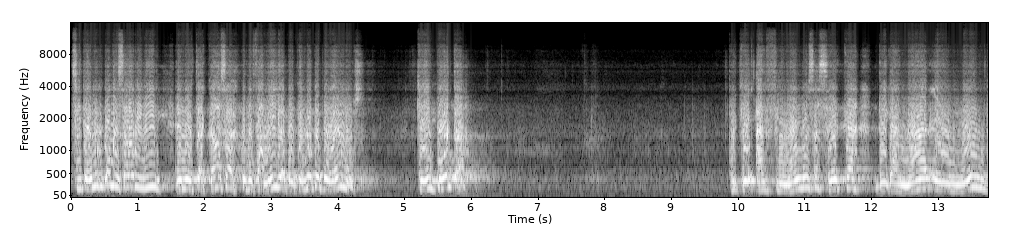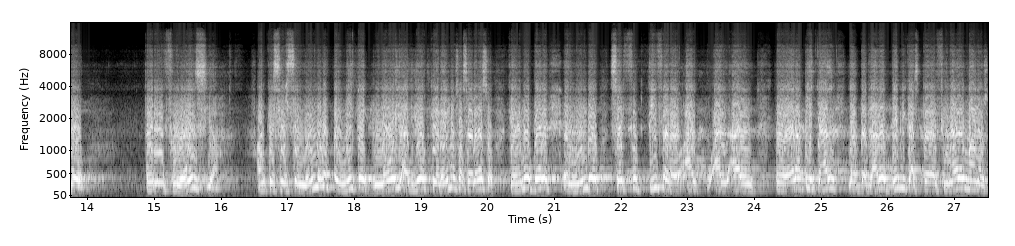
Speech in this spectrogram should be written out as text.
Si tenemos que comenzar a vivir en nuestras casas como familia, porque es lo que podemos, ¿qué importa? Porque al final nos acerca de ganar el mundo por influencia. Aunque si el Señor no nos permite, gloria a Dios, queremos hacer eso. Queremos ver el mundo ser fructífero al, poder aplicar las verdades bíblicas. Pero al final, hermanos,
